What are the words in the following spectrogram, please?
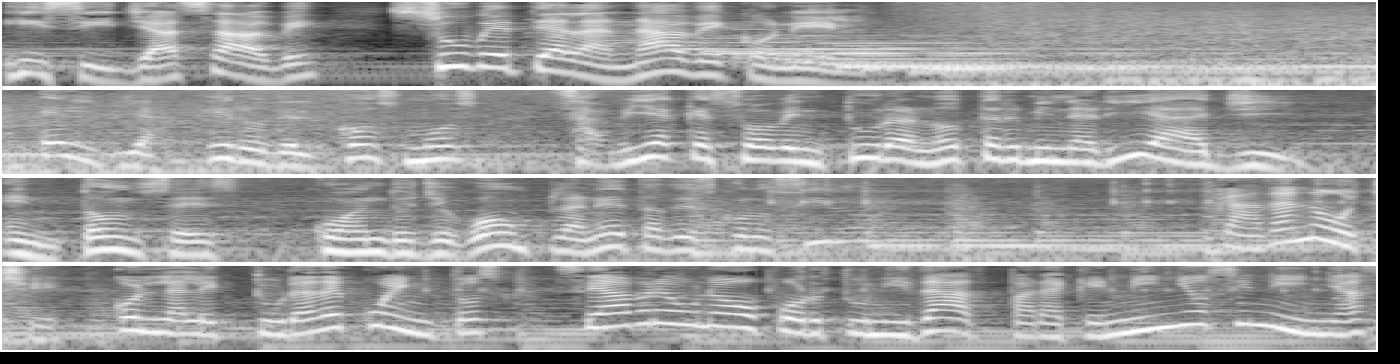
Y si ya sabe, súbete a la nave con él. El viajero del cosmos sabía que su aventura no terminaría allí. Entonces, cuando llegó a un planeta desconocido, Cada noche, con la lectura de cuentos, se abre una oportunidad para que niños y niñas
